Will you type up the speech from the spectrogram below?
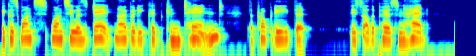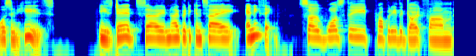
Because once once he was dead, nobody could contend the property that this other person had wasn't his he's dead, so nobody can say anything. So, was the property, the goat farm,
